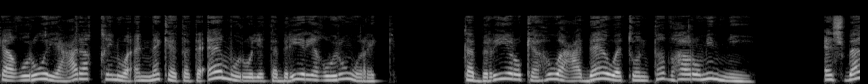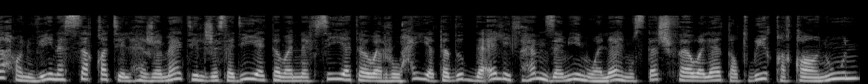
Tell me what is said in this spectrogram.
كغرور عرق وأنك تتآمر لتبرير غرورك. تبريرك هو عداوة تظهر مني. أشباح في نسقة الهجمات الجسدية والنفسية والروحية ضد ألف همز ميم ولا مستشفى ولا تطبيق قانون.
